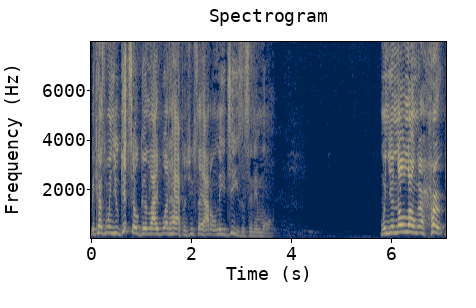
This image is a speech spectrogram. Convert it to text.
Because when you get your good life, what happens? You say, I don't need Jesus anymore. When you're no longer hurt,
